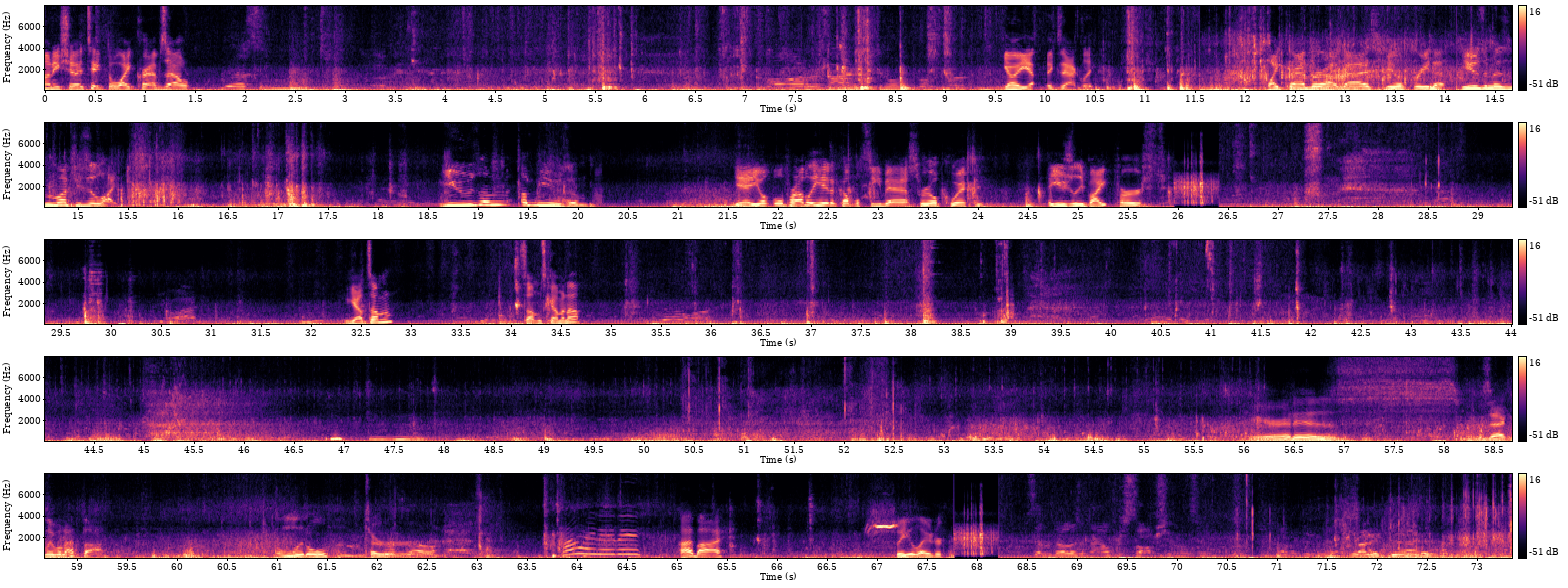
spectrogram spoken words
Johnny, should I take the white crabs out? Yes. Oh, yep, exactly. White crabs are out, guys. Feel free to use them as much as you like. Use them, abuse them. Yeah, you'll, we'll probably hit a couple sea bass real quick. They usually bite first. You got something? Something's coming up? Here it is. Exactly what I thought. A little turd. Hi, baby. Hi, bye. See you later. Seven dollars a pound for soft shells. Eh? Right,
